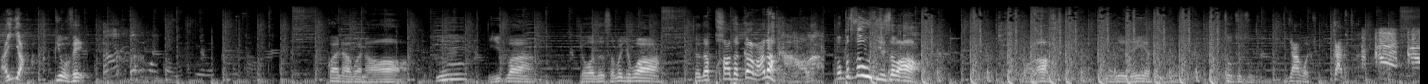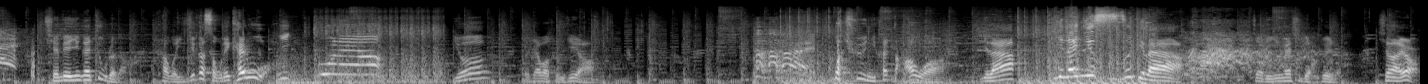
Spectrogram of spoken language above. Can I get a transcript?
哎呀，比我肥。观察观察啊，嗯，一转，小伙子什么情况？在那趴着干嘛呢？好了，我不揍你是吧？好了，那边人也很多，走走走，压过去干他！前面应该救着的，看我一个手雷开路。你过来呀！哟，这家伙很近啊！嗨，我去，你还打我？你来，你来，你死你来！这里应该是两队人，先打药。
